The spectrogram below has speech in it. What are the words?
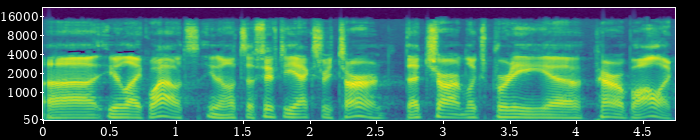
uh, you're like, wow, it's, you know, it's a 50x return. That chart looks pretty uh, parabolic.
